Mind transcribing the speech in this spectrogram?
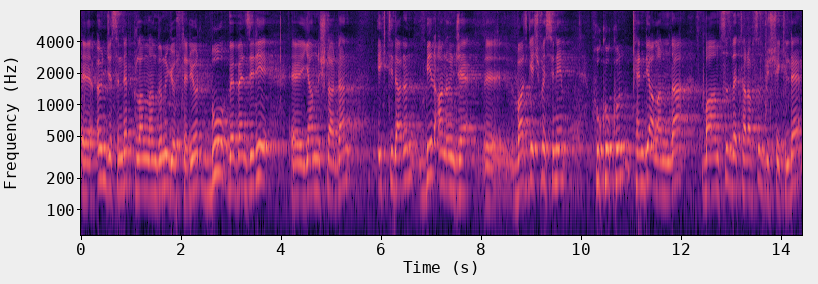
e, öncesinde planlandığını gösteriyor. Bu ve benzeri e, yanlışlardan iktidarın bir an önce e, vazgeçmesini, hukukun kendi alanında bağımsız ve tarafsız bir şekilde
